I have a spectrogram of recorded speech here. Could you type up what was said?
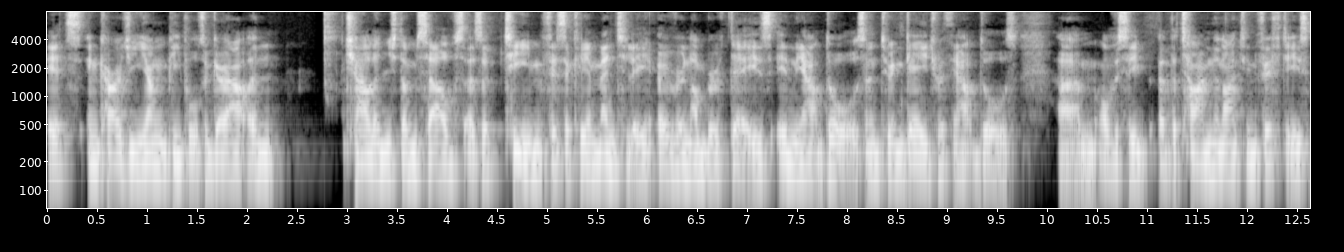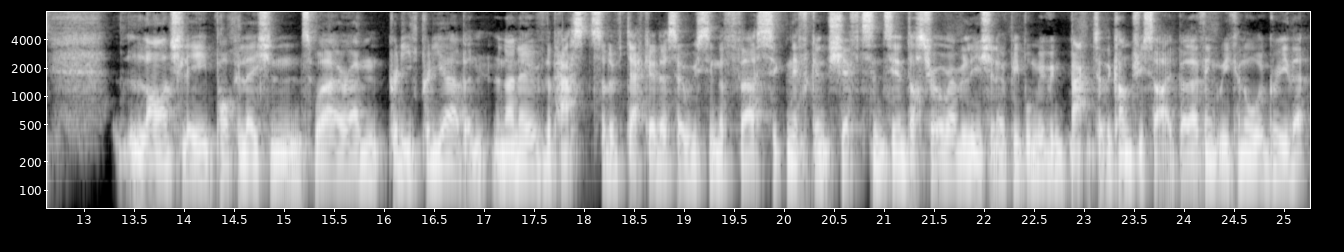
it's encouraging young people to go out and challenge themselves as a team physically and mentally over a number of days in the outdoors and to engage with the outdoors. Um, obviously, at the time, in the 1950s, largely populations were um, pretty pretty urban, and I know over the past sort of decade or so, we've seen the first significant shift since the Industrial Revolution of people moving back to the countryside. But I think we can all agree that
